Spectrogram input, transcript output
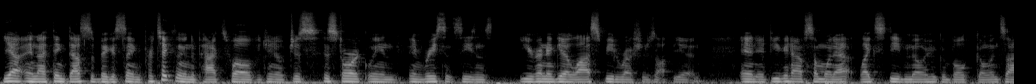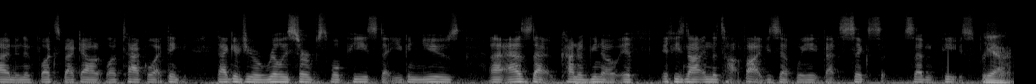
Yeah, and I think that's the biggest thing, particularly in the Pac-12. You know, just historically in, in recent seasons, you're going to get a lot of speed rushers off the end. And if you can have someone at, like Steve Miller who can both go inside and then flex back out at left tackle, I think that gives you a really serviceable piece that you can use uh, as that kind of you know if if he's not in the top five, he's definitely that six seven piece. yeah. Sure.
